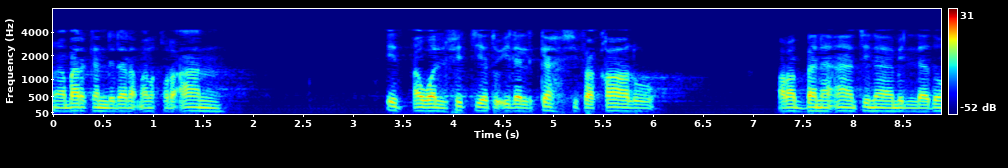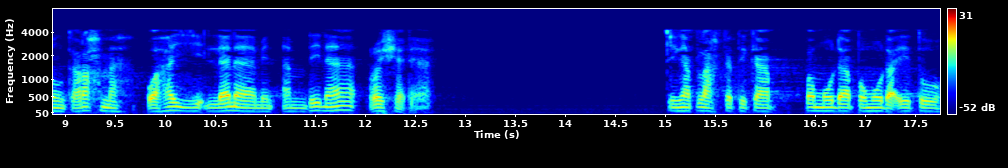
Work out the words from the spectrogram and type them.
mengabarkan di dalam Al-Qur'an إذ أوى الفتية إلى الكهف فقالوا ربنا آتنا من لدنك رحمة وهيئ لنا من أمرنا رشدا Ingatlah ketika pemuda-pemuda itu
